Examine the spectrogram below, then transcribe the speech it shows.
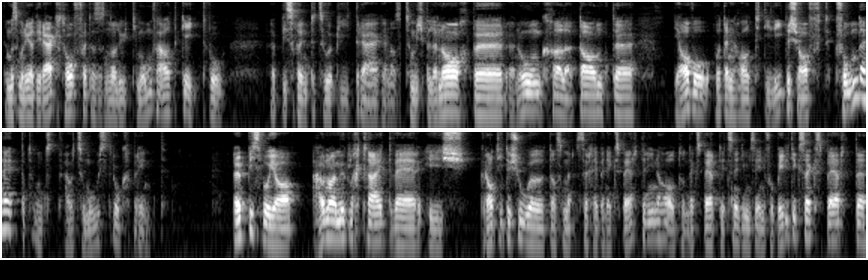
dann muss man ja direkt hoffen, dass es noch Leute im Umfeld gibt, die etwas dazu beitragen können. Also zum Beispiel ein Nachbar, ein Onkel, eine Tante, ja, wo, wo dann halt die Leidenschaft gefunden hat und auch zum Ausdruck bringt. Etwas, wo ja auch noch eine Möglichkeit wäre, ist gerade in der Schule, dass man sich eben Experten reinholt. Und Experten jetzt nicht im Sinne von Bildungsexperten,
